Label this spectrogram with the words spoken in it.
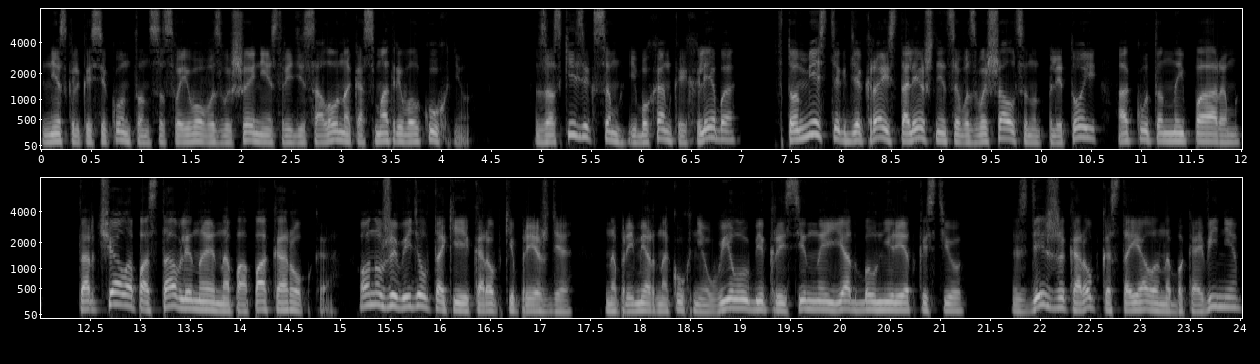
Несколько секунд он со своего возвышения среди салонок осматривал кухню. За скизиксом и буханкой хлеба в том месте, где край столешницы возвышался над плитой, окутанной паром, торчала поставленная на попа коробка. Он уже видел такие коробки прежде. Например, на кухне Уиллуби крысиный яд был не редкостью. Здесь же коробка стояла на боковине,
